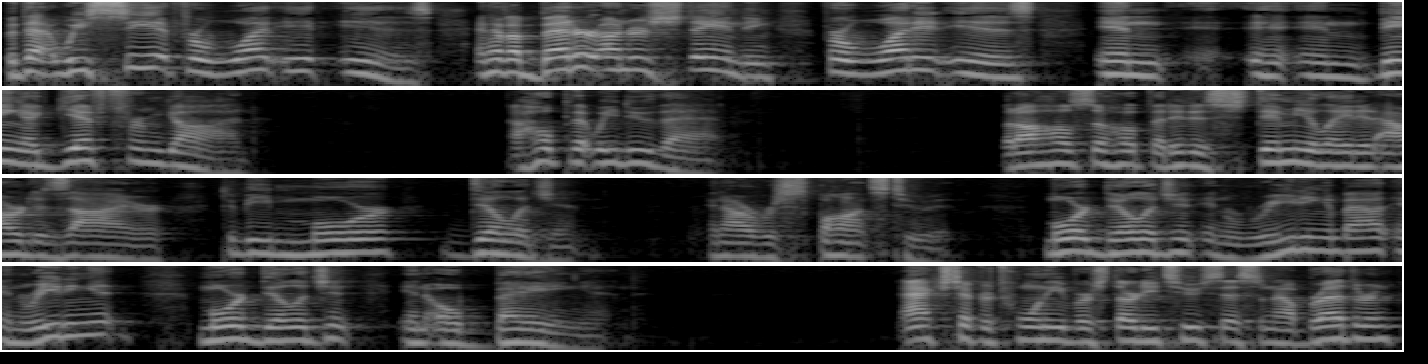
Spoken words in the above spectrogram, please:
but that we see it for what it is and have a better understanding for what it is in, in, in, being a gift from God. I hope that we do that. But I also hope that it has stimulated our desire to be more diligent in our response to it. More diligent in reading about in reading it, more diligent in obeying it. Acts chapter 20, verse 32 says, So now, brethren,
